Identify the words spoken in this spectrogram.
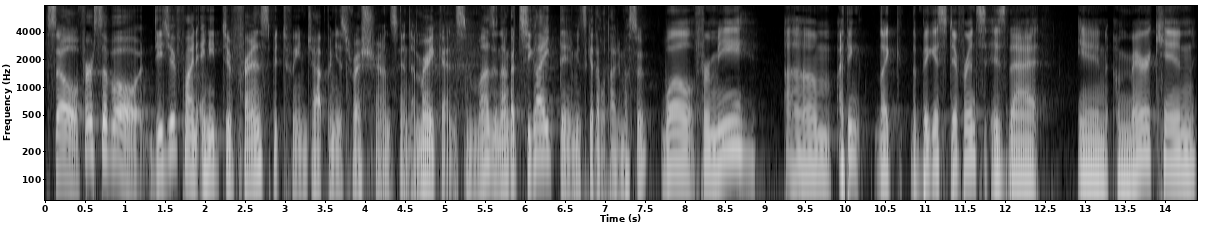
So, first of all, did you find any difference between Japanese restaurants and Americans? まずなんか違いって見つけたことあります Well, for me, um, I think like the biggest difference is that in American,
